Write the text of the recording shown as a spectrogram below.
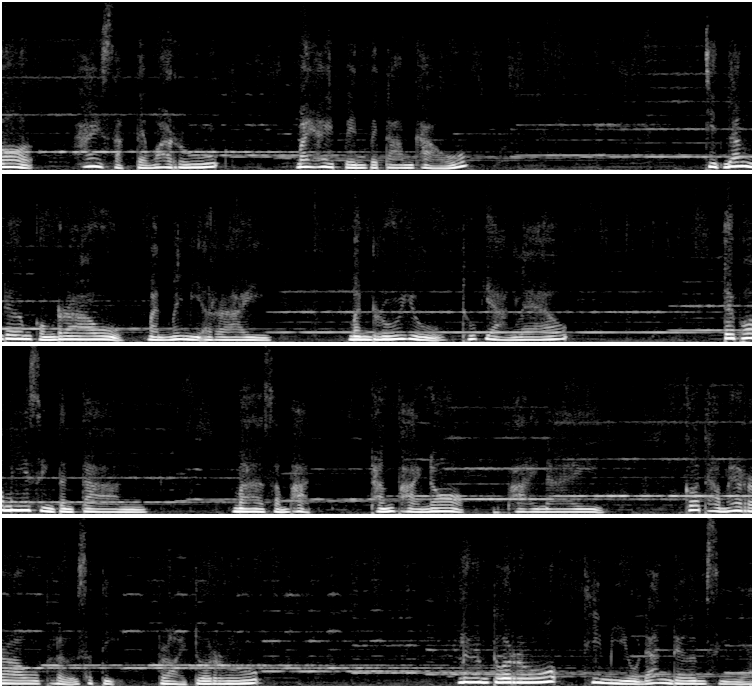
ก็ให้สักแต่ว่ารู้ ไม่ให้เป็นไปตามเขา จิตดั้งเดิมของเรา มันไม่มีอะไร มันรู้อยู่ทุกอย่างแล้ว แต่พอมีสิ่งต่างๆ มาสัมผัสทั้งภายนอก ภายใน ก็ทำให้เราเผลอสติปล่อยตัวรู้ ลืมตัวรู้ที่มีอยู่ดั้งเดิมเสีย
